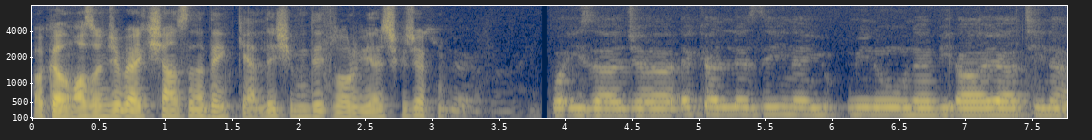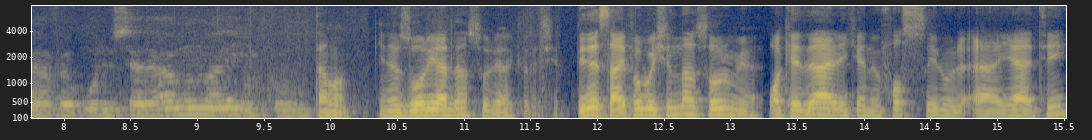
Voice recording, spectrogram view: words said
Bakalım az önce belki şansına denk geldi. Şimdi zor bir yer çıkacak mı? وإذا جاءك الذين يؤمنون بآياتنا فقل سلام عليكم Tamam. Yine zor yerden soruyor arkadaşlar. Bir de sayfa başından sormuyor. وَكَذَٰلِكَ نُفَصِّلُ الْآيَاتِ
